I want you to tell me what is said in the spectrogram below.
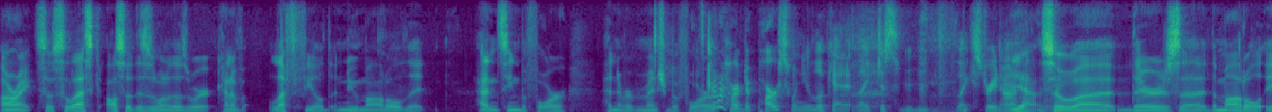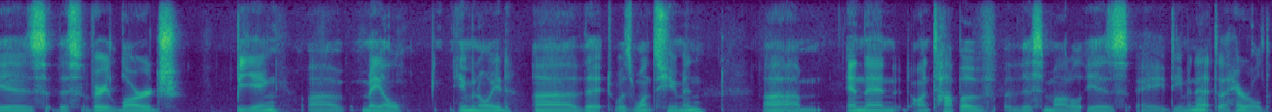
All right. So Celeste. Also, this is one of those where kind of left field, a new model that hadn't seen before, had never been mentioned before. kind of hard to parse when you look at it, like just like straight on. Yeah. So uh, there's uh, the model is this very large being, uh, male humanoid uh, that was once human. Um, and then on top of this model is a daemonette, a herald.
